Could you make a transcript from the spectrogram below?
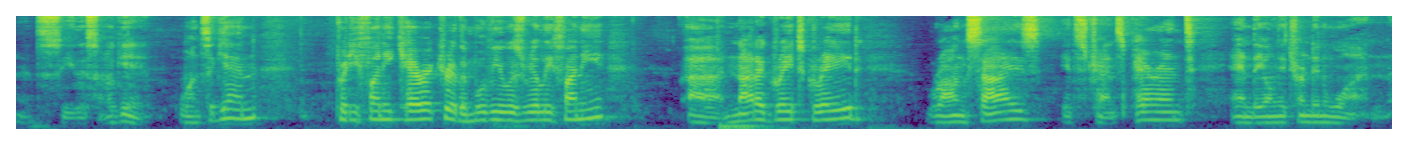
Let's see this one again. Once again, pretty funny character. The movie was really funny. Uh, not a great grade. Wrong size. It's transparent, and they only turned in one.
